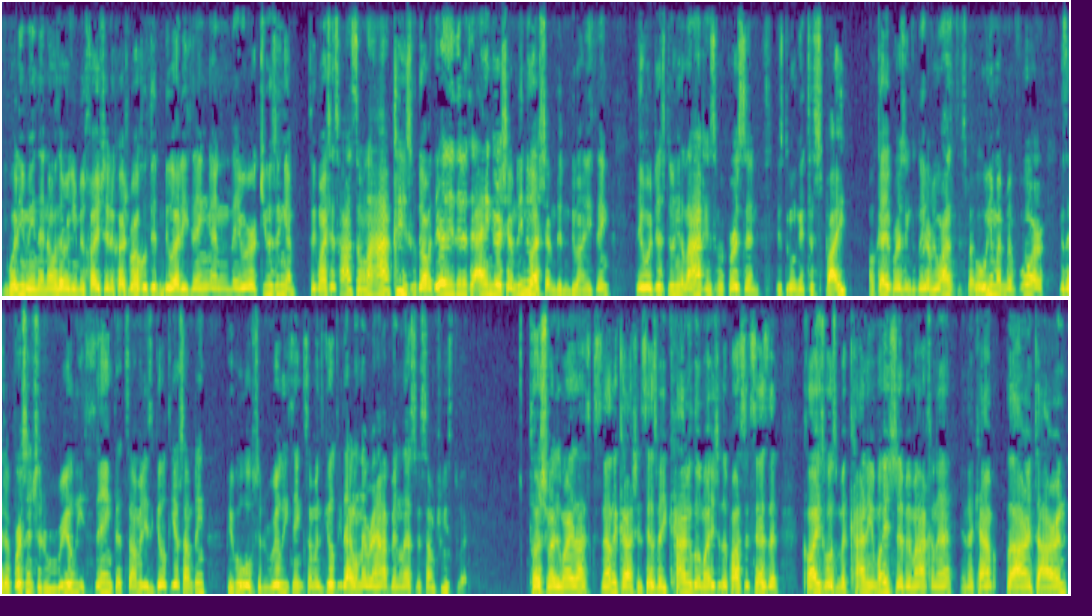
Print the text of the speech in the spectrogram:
what do you mean that no one's ever going to be chayshed? Akash Baruch Hu didn't do anything, and they were accusing him. So Gemara says, "Hasam lahakis udav." There they did it to anger Hashem. They knew Hashem didn't do anything. They were just doing it lahakis. If a person is doing it to spite, Okay, a person can do whatever he wants to spite. What we meant before is that a person should really think that somebody's guilty of something. People should really think someone's guilty. That'll never happen unless there's some truth to it. Toshma asks another question. It says, "Veikanu Moshe." The pasuk says that Klai was mekani Moshe b'machane in the camp, the Aaron to Aaron,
